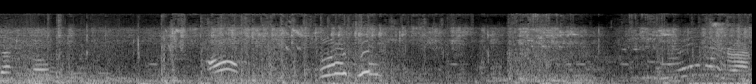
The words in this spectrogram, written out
Go. Oh, Oh, trap.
